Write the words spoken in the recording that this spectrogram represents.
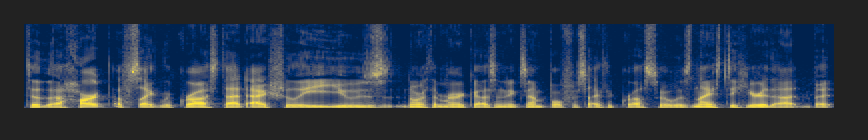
to the heart of cyclocross that actually use North America as an example for cyclocross. So it was nice to hear that. But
